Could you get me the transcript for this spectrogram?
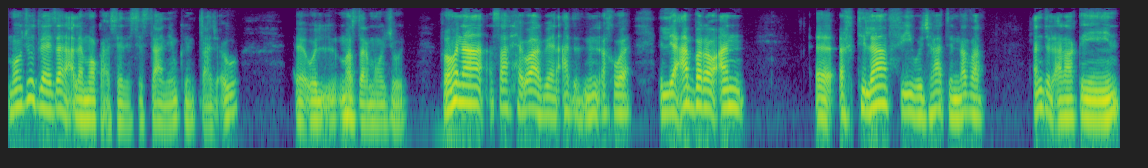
موجود لا يزال على موقع السيد السيستاني يمكن تراجعوه آه، والمصدر موجود. فهنا صار حوار بين عدد من الأخوة اللي عبروا عن آه، اختلاف في وجهات النظر عند العراقيين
